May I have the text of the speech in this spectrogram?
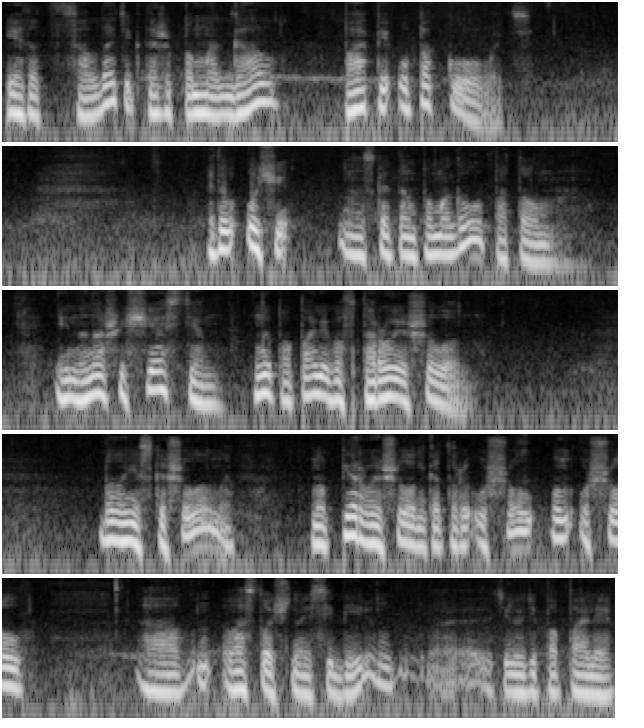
и этот солдатик даже помогал папе упаковывать. Это очень, надо сказать, нам помогло потом. И на наше счастье мы попали во второй эшелон. Было несколько эшелонов, но первый эшелон, который ушел, он ушел а, в Восточную Сибирь. А, эти люди попали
